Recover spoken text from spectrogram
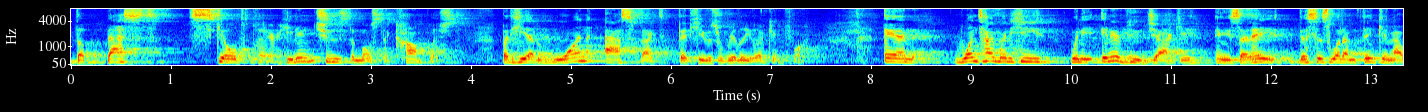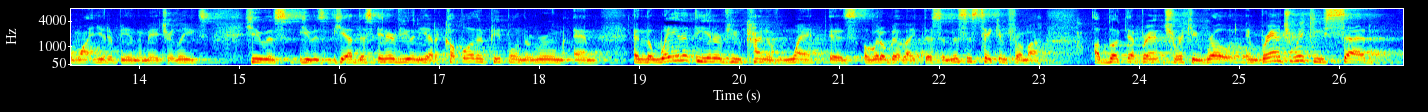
the best skilled player, he didn't choose the most accomplished, but he had one aspect that he was really looking for. And one time when he when he interviewed Jackie and he said, "Hey, this is what I'm thinking. I want you to be in the major leagues." He was he was he had this interview and he had a couple other people in the room and and the way that the interview kind of went is a little bit like this. And this is taken from a a book that Branch Rickey wrote. And Branch Rickey said,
